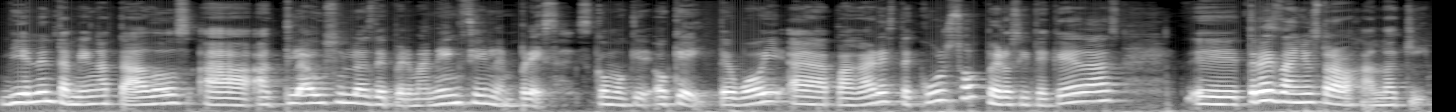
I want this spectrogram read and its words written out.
vienen también atados a, cláusulas de permanencia en la empresa. Es como que, ok, te voy a pagar este curso, pero si te quedas eh, tres años trabajando aquí,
